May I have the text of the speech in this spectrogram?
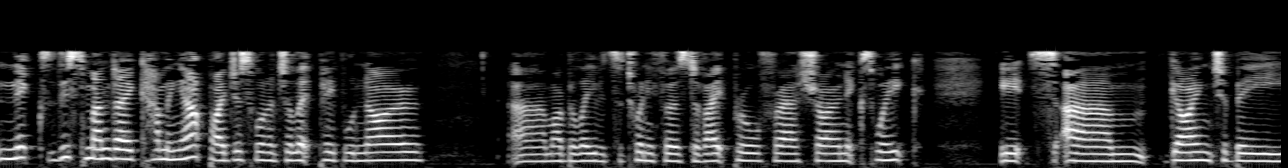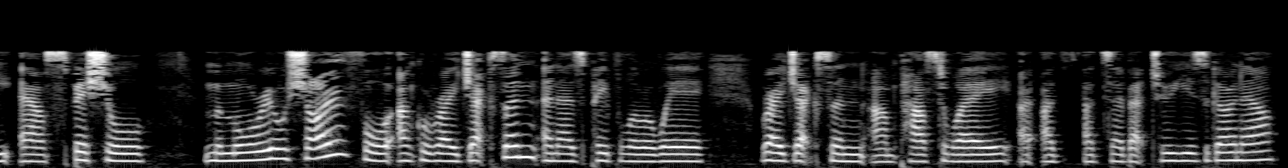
next this Monday coming up, I just wanted to let people know. Um, I believe it's the 21st of April for our show next week. It's um, going to be our special memorial show for Uncle Ray Jackson, and as people are aware, Ray Jackson um, passed away, I, would say about two years ago now,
